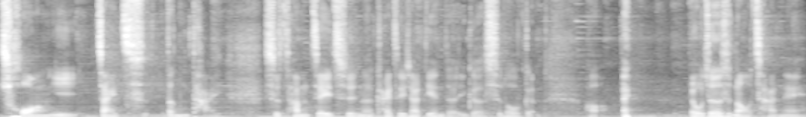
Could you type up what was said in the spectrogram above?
创意在此登台，是他们这一次呢开这家店的一个 slogan。好，哎哎，我真的是脑残哎，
